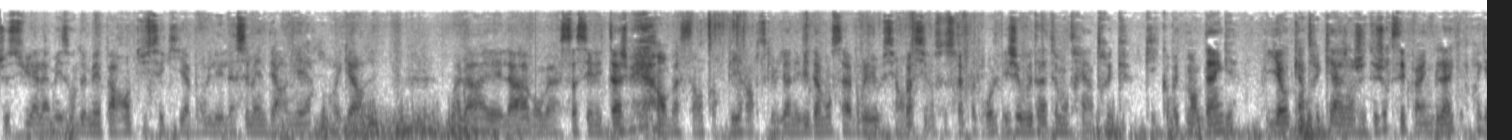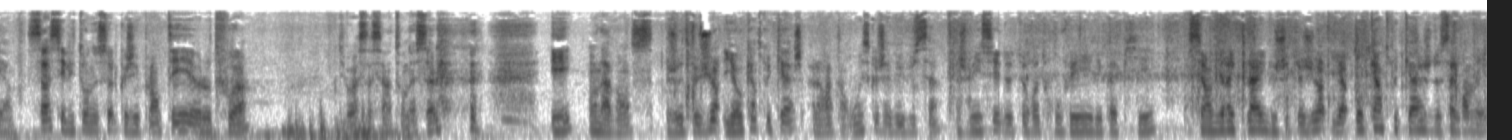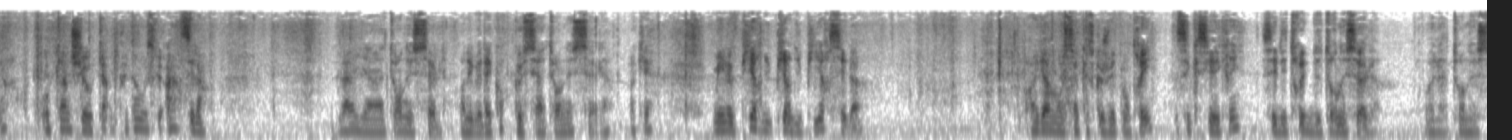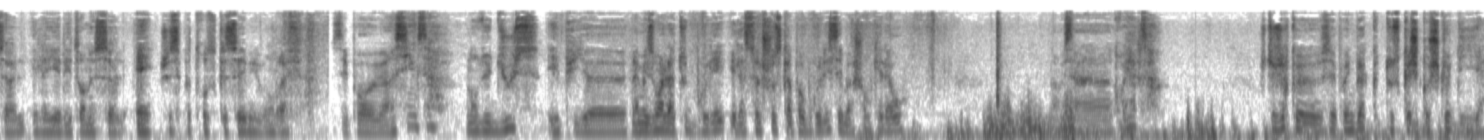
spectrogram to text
Je suis à la maison de mes parents, tu sais qui a brûlé la semaine dernière. Regarde, voilà, et là, bon bah ça c'est l'étage, mais en bas c'est encore pire, hein, parce que bien évidemment ça a brûlé aussi en bas, sinon ce serait pas drôle. Et je voudrais te montrer un truc qui est complètement dingue. Il y a aucun trucage, hein, je te jure que c'est pas une blague. Regarde, ça c'est les tournesols que j'ai plantés euh, l'autre fois. Tu vois, ça c'est un tournesol. et on avance. Je te jure, il n'y a aucun trucage. Alors attends, où est-ce que j'avais vu ça? Je vais essayer de te retrouver les papiers. C'est en direct live, je te jure, il n'y a aucun trucage de sa grand-mère. Aucun de chez aucun. Putain, où est-ce que... Ah, c'est là. Là, il y a un tournesol. On est bien d'accord que c'est un tournesol, hein, ok? Mais le pire du pire du pire, c'est là. Regarde-moi ça, qu'est-ce que je vais te montrer? C'est qu'est-ce qu'il y a écrit C'est des trucs de tournesol. Voilà, tournesol. Et là, il y a des tournesols. Eh, je sais pas trop ce que c'est, mais bon, bref. C'est pas un signe, ça Nom de Dieu. Et puis, euh, la maison, elle a toute brûlé. Et la seule chose qui a pas brûlé, c'est ma chambre qui est là-haut. Non, mais c'est incroyable, ça. Je te jure que c'est pas une blague, tout ce que je, que je te dis.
